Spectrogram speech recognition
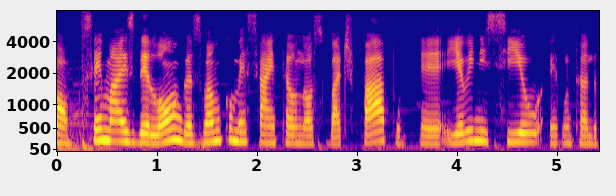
Bom, sem mais delongas, vamos começar então o nosso bate-papo. É, e eu inicio perguntando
